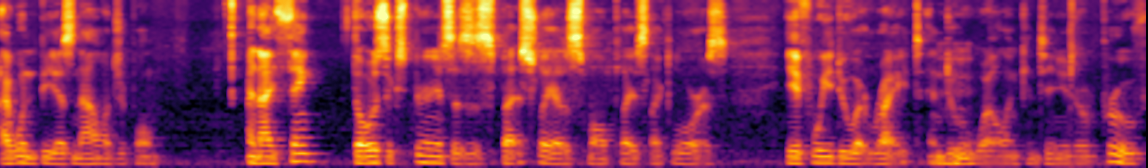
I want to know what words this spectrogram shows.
I wouldn't be as knowledgeable. And I think those experiences, especially at a small place like Loras, if we do it right and do Mhm. it well and continue to improve,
